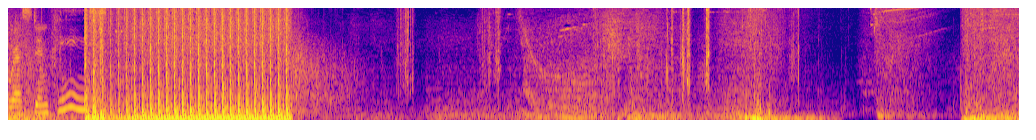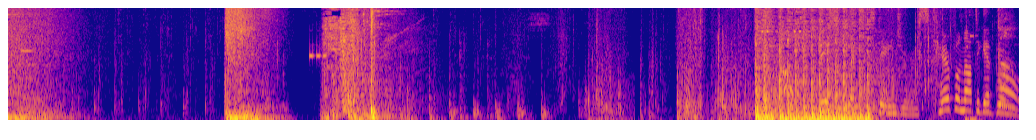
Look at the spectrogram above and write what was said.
Rest in peace. Dangerous. Careful not to get burned. Go.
